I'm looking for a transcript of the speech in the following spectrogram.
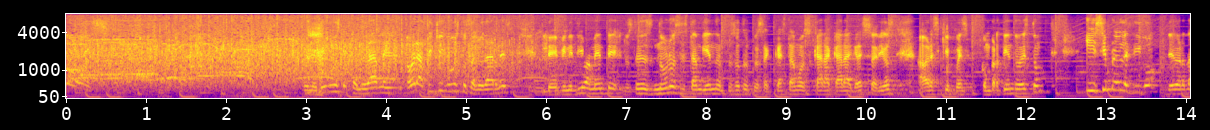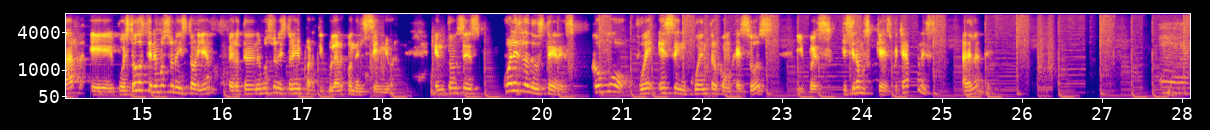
Bueno, qué gusto saludarles. Ahora sí, qué gusto saludarles. Definitivamente, ustedes no nos están viendo, nosotros pues acá estamos cara a cara, gracias a Dios. Ahora sí que pues compartiendo esto. Y siempre les digo, de verdad, eh, pues todos tenemos una historia, pero tenemos una historia en particular con el Señor. Entonces, ¿cuál es la de ustedes? ¿Cómo fue ese encuentro con Jesús? Y pues quisiéramos que escucharles. Adelante. Eh,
